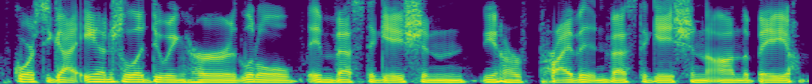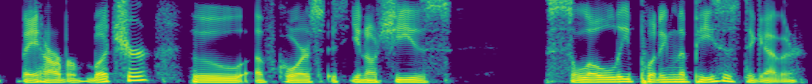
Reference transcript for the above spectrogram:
of course you got angela doing her little investigation you know her private investigation on the bay bay harbor butcher who of course you know she's slowly putting the pieces together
